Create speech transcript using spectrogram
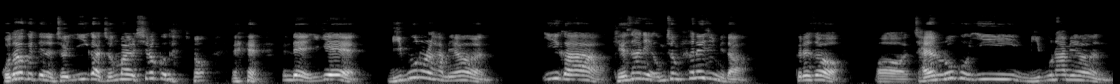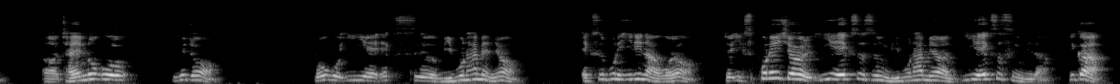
고등학교 때는 저 E가 정말 싫었거든요. 예. 근데 이게 미분을 하면 E가 계산이 엄청 편해집니다. 그래서 어, 자연 로그 E 미분하면 어, 자연 로그 이거죠. 로그 E의 X 미분하면요. X분의 1이 나오고요. 저 익스포넨셜 E의 X승 미분하면 E의 X승입니다. 그러니까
